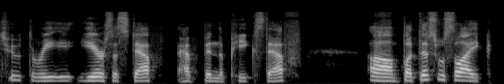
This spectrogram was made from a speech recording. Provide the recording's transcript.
two three years of Steph have been the peak Steph. Um, but this was like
